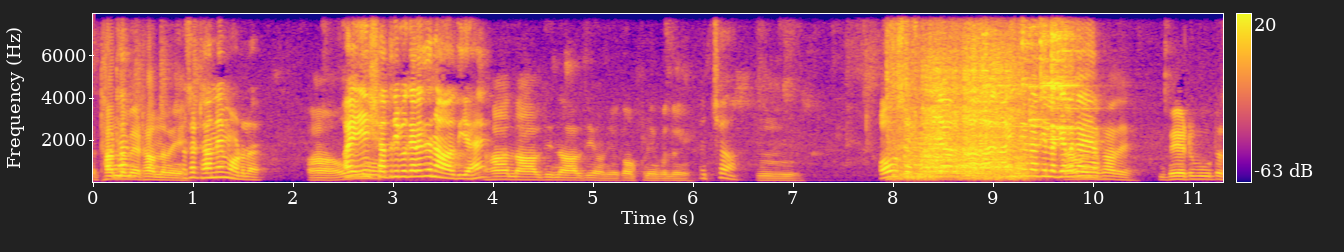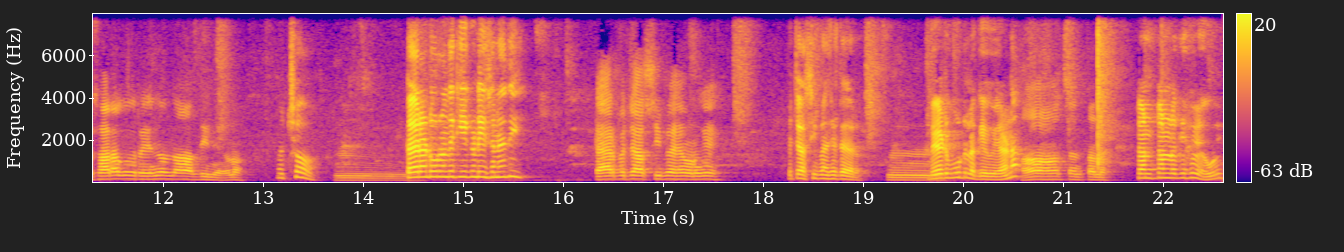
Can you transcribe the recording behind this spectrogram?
98 98 ਅੱਛਾ 98 ਮਾਡਲ ਹੈ ਹਾਂ ਉਹ- ਆ ਇਹ ਛਤਰੀ ਵਗੈਰੇ ਦੇ ਨਾਲ ਦੀ ਹੈ? ਹਾਂ ਨਾਲ ਦੀ ਨਾਲ ਦੀ ਆਉਂਦੀ ਹੈ ਕੰਪਨੀ ਵੱਲੋਂ ਹੀ। ਅੱਛਾ। ਹੂੰ। ਉਹ ਸਿਸਟਮ ਯਾਰ ਆਈ ਤੇ ਲੱਗੇ ਲੱਗੇ ਲਗਾਇਆ। ਦਿਖਾ ਦੇ। ਬੇਟ ਬੂਟ ਸਾਰਾ ਕੁਝ ਰੇਨਲ ਨਾਲ ਦੀ ਨੇ ਹਨਾ। ਅੱਛਾ। ਹੂੰ। ਟਾਇਰਾਂ ਟੂਰਾਂ ਦੀ ਕੀ ਕੰਡੀਸ਼ਨ ਹੈ ਦੀ ਟਾਇਰ 85 ਪੈਸੇ ਹੋਣਗੇ। 85 ਪੈਸੇ ਟਾਇਰ। ਹੂੰ। ਵੇਟ ਬੂਟ ਲੱਗੇ ਹੋਏ ਹਨ? ਹਾਂ ਹਾਂ ਤਨ ਤਨ। ਟਨ ਟਨ ਲੱਗੇ ਹੋਏ ਓਏ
